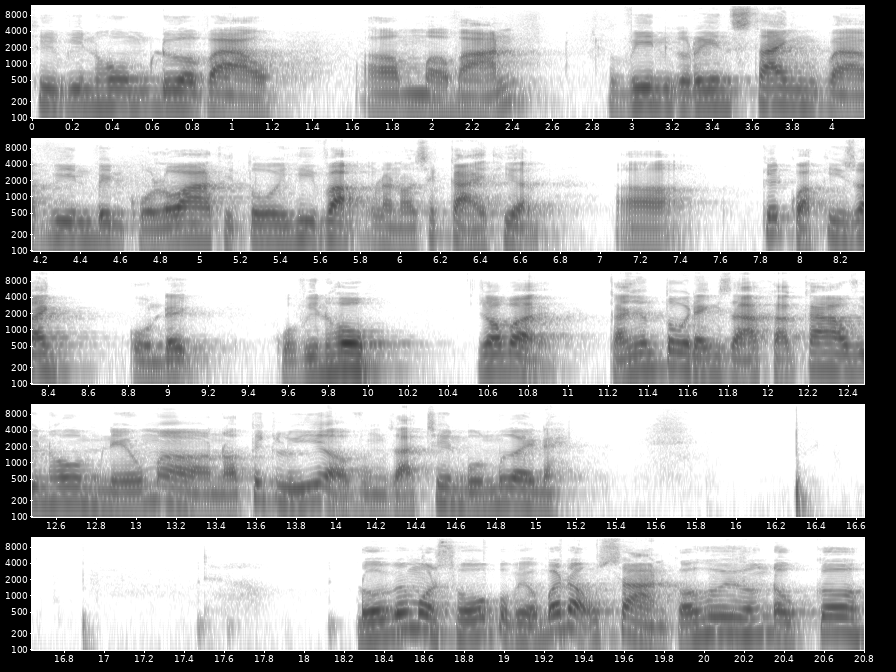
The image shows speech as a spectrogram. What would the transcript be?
khi Vinhome đưa vào uh, mở bán Vin Green xanh và Vin bên cổ loa thì tôi hy vọng là nó sẽ cải thiện uh, kết quả kinh doanh ổn định của Vinhome. Do vậy, cá nhân tôi đánh giá khá cao Vinhome nếu mà nó tích lũy ở vùng giá trên 40 này. Đối với một số cổ phiếu bất động sản có hơi hướng đầu cơ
